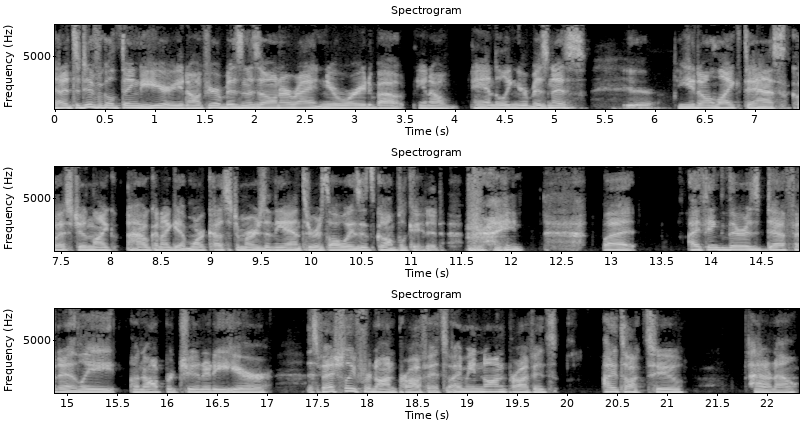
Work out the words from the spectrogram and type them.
and it's a difficult thing to hear, you know, if you're a business owner, right, and you're worried about, you know, handling your business, yeah. You don't like to ask the question like, how can I get more customers? And the answer is always it's complicated, right? But I think there is definitely an opportunity here, especially for nonprofits. I mean, nonprofits, I talk to, I don't know,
